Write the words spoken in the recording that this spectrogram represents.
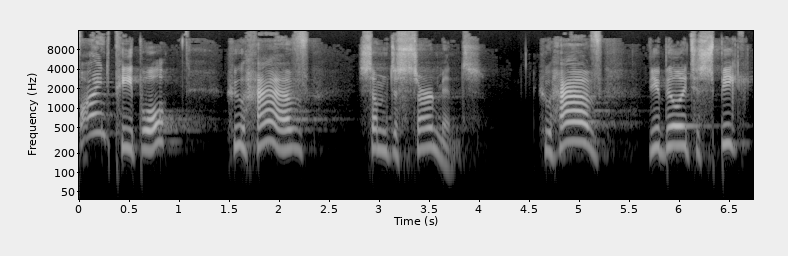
find people who have some discernment, who have the ability to speak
